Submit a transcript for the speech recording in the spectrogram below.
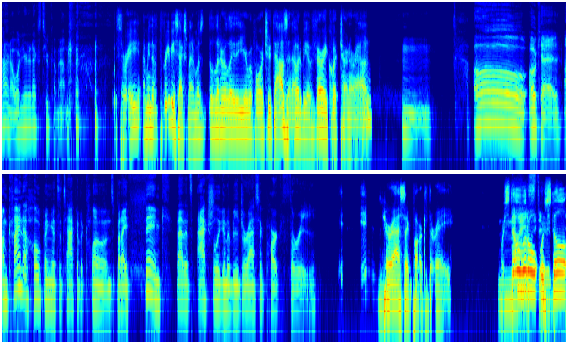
I don't know. What year did X2 come out? Three. I mean, the previous X Men was literally the year before 2000. That would be a very quick turnaround. hmm. Oh, okay. I'm kind of hoping it's Attack of the Clones, but I think that it's actually going to be Jurassic Park 3. It is Jurassic Park 3. We're still a little we're dude. still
